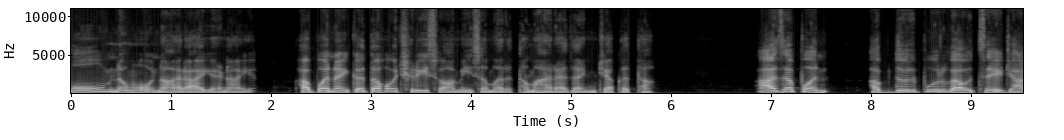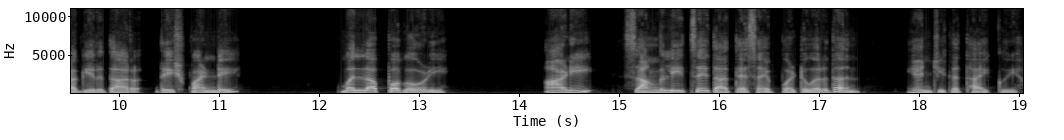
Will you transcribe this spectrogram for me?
ओम नमो नारायणाय. आपण ऐकत आहोत श्री स्वामी समर्थ महाराजांच्या कथा. आज आपण अब्दुलपूर गावचे जहागीरदार देशपांडे मल्लाप्पा गवळी आणि सांगलीचे तात्यासाहेब पटवर्धन यांची कथा ऐकूया.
